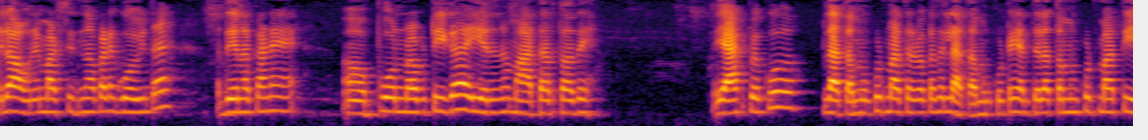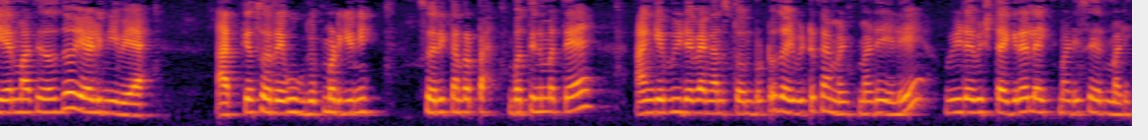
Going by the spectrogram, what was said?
ಇಲ್ಲ ಅವನೇ ಮಾಡ್ಸಿದ್ನ ಕಡೆ ಗೋವಿಂದ? ಅದೇನೋ ಕಣೆ ಫೋನ್ ಮಾಡ್ಬಿಟ್ಟು ಈಗ ಏನೇನೋ ಮಾತಾಡ್ತದೆ ಯಾಕೆ ಬೇಕು? ಲತಾ ಮುಕ್ಬಿಟ್ಟು ಮಾತಾಡ್ಬೇಕಾದ್ರೆ ಲತಾ ಮುಕ್ಬಿಟ್ಟು ಎಂತ ಲತಾ ಮಾತು, ಏನು ಮಾತಾಡೋದು ಹೇಳಿ ನೀವೇ. ಅದಕ್ಕೆ ಸರಿ ಹೋಗ್ಬೇಕು ಮಡಗಿನಿ. ಸರಿ ಕಣಪ್ಪ, ಬರ್ತೀನಿ ಮತ್ತೆ. ಹಂಗೆ ವೀಡಿಯೋ ವ್ಯಾಂಗ್ ತಂದ್ಬಿಟ್ಟು ದಯವಿಟ್ಟು ಕಮೆಂಟ್ ಮಾಡಿ ಹೇಳಿ. ವೀಡಿಯೋ ಇಷ್ಟ ಆಗಿರೋ ಲೈಕ್ ಮಾಡಿ ಶೇರ್ ಮಾಡಿ.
